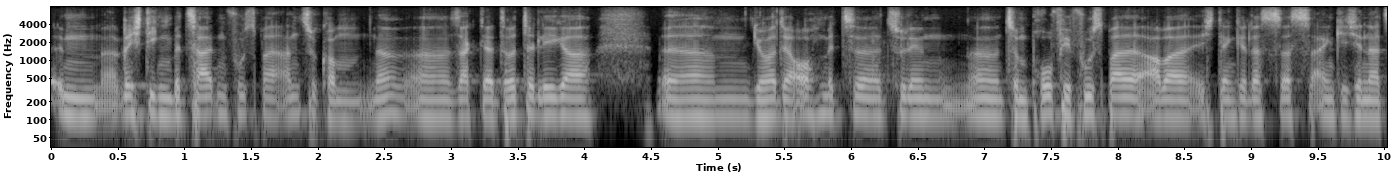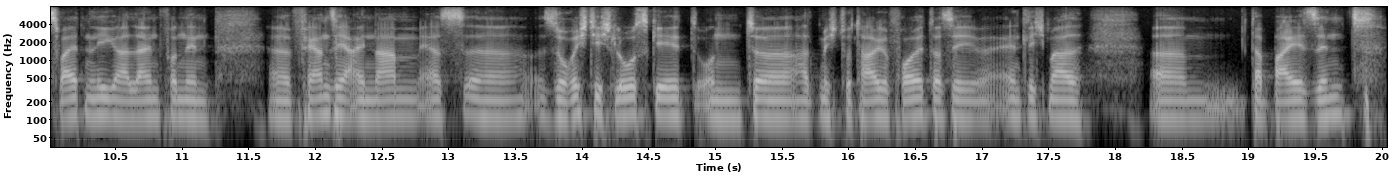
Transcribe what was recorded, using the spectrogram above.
im richtigen bezahlten Fußball anzukommen. Ne? Äh, sagt der dritte Liga, ähm, gehört ja auch mit äh, zu den, äh, zum Profifußball, aber ich denke, dass das eigentlich in der zweiten Liga allein von den Fernseheinnahmen erst so richtig losgeht und hat mich total gefreut, dass sie endlich mal ähm, dabei sind.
